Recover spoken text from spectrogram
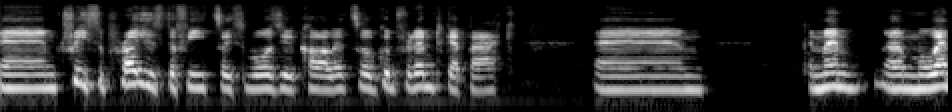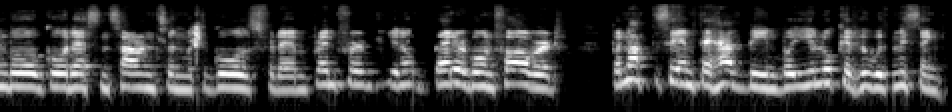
um, three surprise defeats, I suppose you'd call it. So good for them to get back. Um, and then uh, Godes, and Sorensen with the goals for them. Brentford, you know, better going forward, but not the same as they have been. But you look at who was missing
